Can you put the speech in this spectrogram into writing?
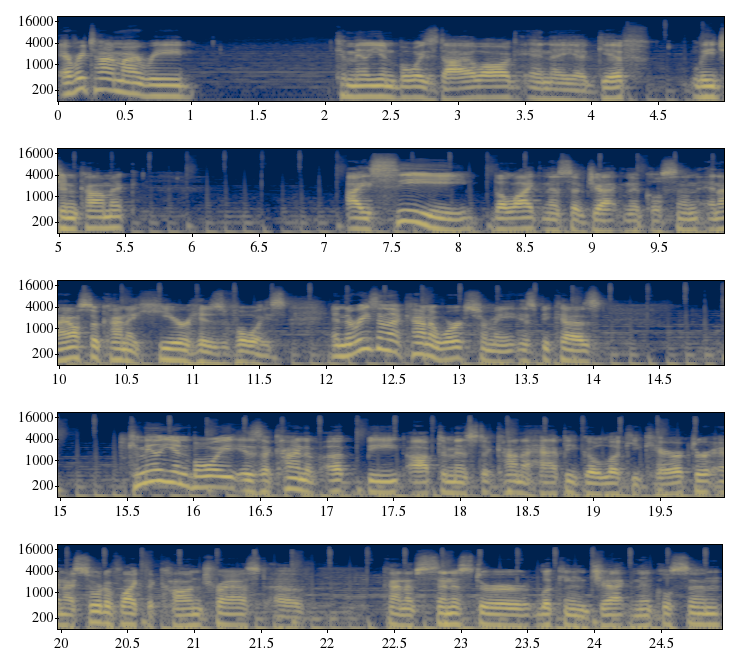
every time I read Chameleon Boy's dialogue in a, a Giff Legion comic, I see the likeness of Jack Nicholson and I also kind of hear his voice. And the reason that kind of works for me is because Chameleon Boy is a kind of upbeat, optimistic, kind of happy go lucky character, and I sort of like the contrast of kind of sinister looking Jack Nicholson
